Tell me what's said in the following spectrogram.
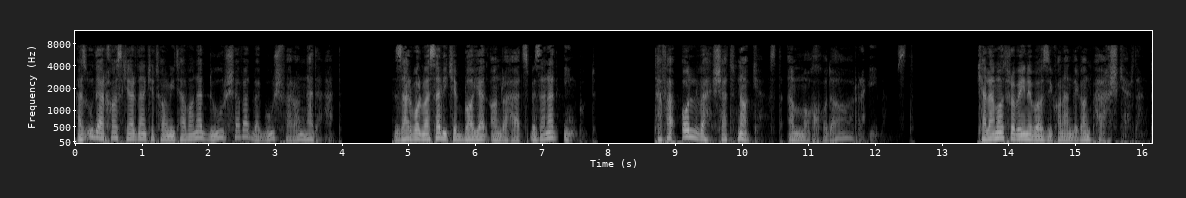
از او درخواست کردند که تا می‌تواند دور شود و گوش فران ندهد. ضرب المثلی که باید آن را حدس بزند این بود. تفعل وحشتناک است اما خدا رحیم است. کلمات را بین بازی کنندگان پخش کردند.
